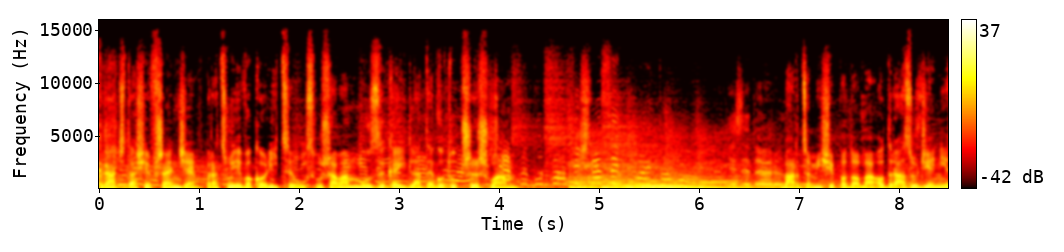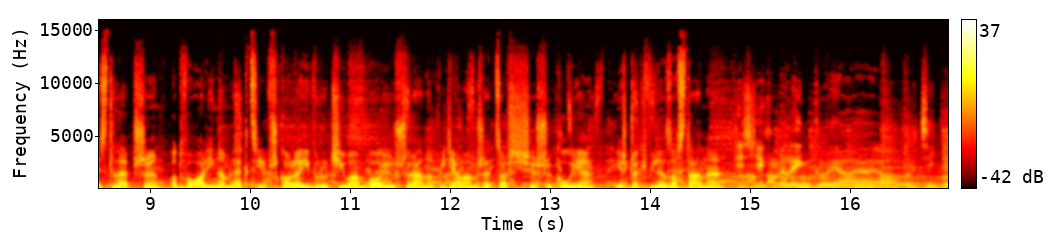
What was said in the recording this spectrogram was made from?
Grać da się wszędzie. Pracuję w okolicy, usłyszałam muzykę i dlatego tu przyszłam. Bardzo mi się podoba. Od razu dzień jest lepszy. Odwołali nam lekcje w szkole i wróciłam, bo już rano widziałam, że coś się szykuje. Jeszcze chwilę zostanę. Ještě chvilinku, jo, jo, jo, určitě.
